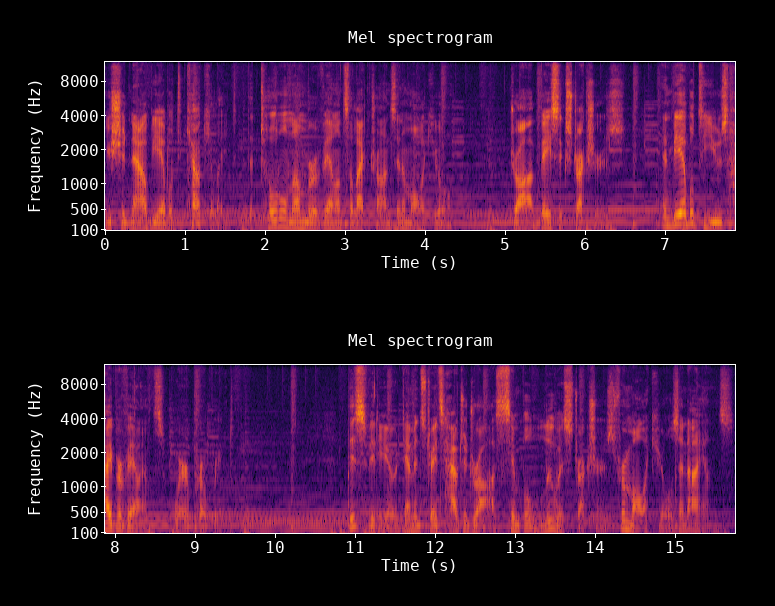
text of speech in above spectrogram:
You should now be able to calculate the total number of valence electrons in a molecule draw basic structures, and be able to use hypervalence where appropriate. This video demonstrates how to draw simple Lewis structures for molecules and ions.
